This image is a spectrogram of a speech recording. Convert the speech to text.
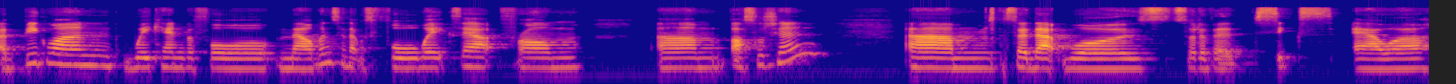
a big one weekend before Melbourne, so that was four weeks out from um, Busselton. Um, so that was sort of a six-hour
